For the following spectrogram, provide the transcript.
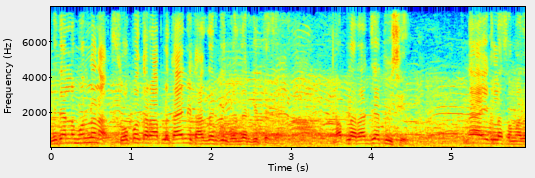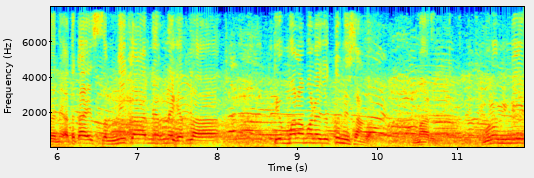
मी त्यांना म्हणलो ना सोपं करा आपलं काय नाही खासदार की खासदार घेत त्याचा. आपला राज्यात विषय. नाही ऐकला समाजाने. आता काय मी का निर्णय घेतला? ते मला म्हणायचं तुम्ही सांगा. मार्ग. म्हणून मी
